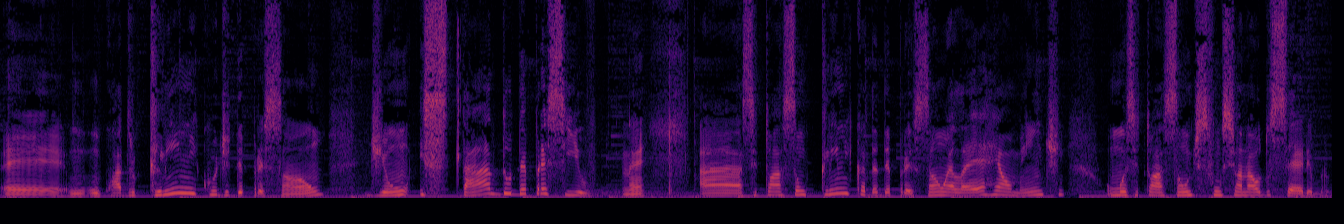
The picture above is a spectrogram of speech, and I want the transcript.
é, um, um quadro clínico de depressão, de um estado depressivo, né? A situação clínica da depressão ela é realmente uma situação disfuncional do cérebro.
